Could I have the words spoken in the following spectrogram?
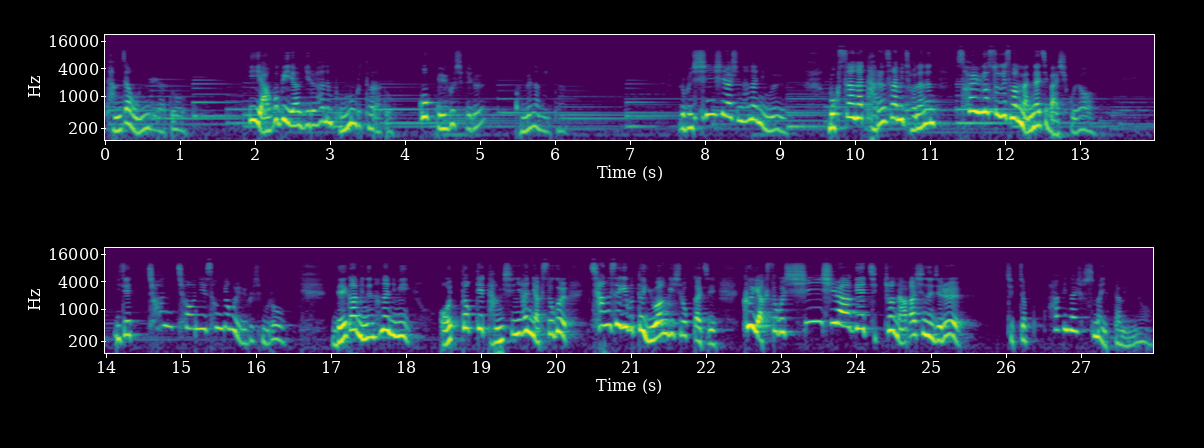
당장 오늘이라도 이 야곱의 이야기를 하는 본문부터라도 꼭 읽으시기를 권면합니다. 여러분 신실하신 하나님을 목사나 다른 사람이 전하는 설교 속에서만 만나지 마시고요. 이제 천천히 성경을 읽으심으로 내가 믿는 하나님이 어떻게 당신이 한 약속을 창세기부터 요한계시록까지 그 약속을 신실하게 지켜 나가시는지를 직접 확인하실 수만 있다면요.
